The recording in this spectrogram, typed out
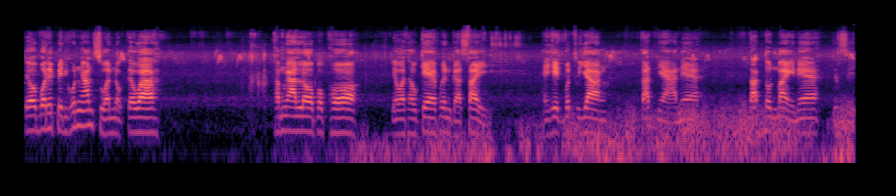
แต่ว่าบ่ได้เป็นคนงานสวนดอกแต่ว่าทำงานรอปภแต่ว่าเฒ่าแก่เพิ่นก็ใส่ให้เฮ็ดเบิดทุกอย่าง ตัดหญ้าแหน่ตัดต้นไม้แหน่จังซี่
